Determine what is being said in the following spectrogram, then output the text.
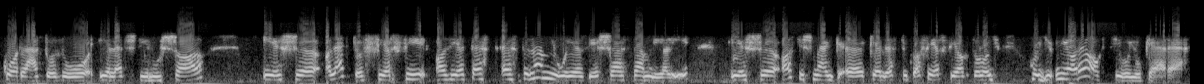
korlátozó életstílussal, és a legtöbb férfi azért ezt, ezt nem jó érzéssel szemléli, és azt is megkérdeztük a férfiaktól, hogy, hogy mi a reakciójuk erre.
